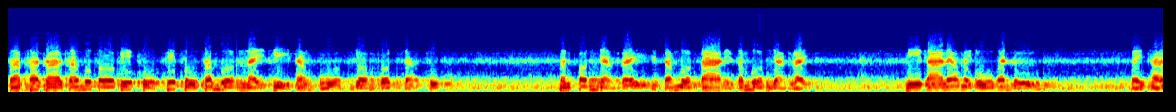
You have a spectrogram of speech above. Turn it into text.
สัพพทาสังวุโตภิกขุภิกขุสำรวมในที่ทั้งปวงย่อมพ้นจากทุกข์ มันพ้นอย่างไรสำรวมตานี่สำรวมอย่างไร มีตาแล้วไม่ดูมันหรือ ไม่ใช่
